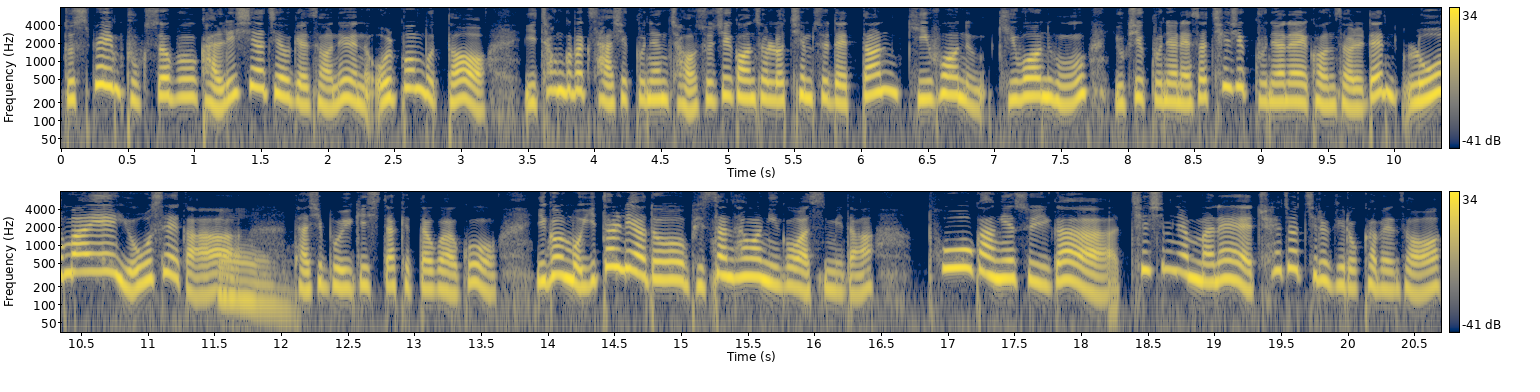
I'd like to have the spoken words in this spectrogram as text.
또 스페인 북서부 갈리시아 지역에서는 올 봄부터 이 1949년 저수지 건설로 침수됐던 기원 후, 기원 후 69년에서 79년에 건설된 로마의 요새가 어. 다시 보이기 시작했다고 하고 이건 뭐 이탈리아도 비슷한 상황인 것 같습니다. 포강의 수위가 70년 만에 최저치를 기록하면서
